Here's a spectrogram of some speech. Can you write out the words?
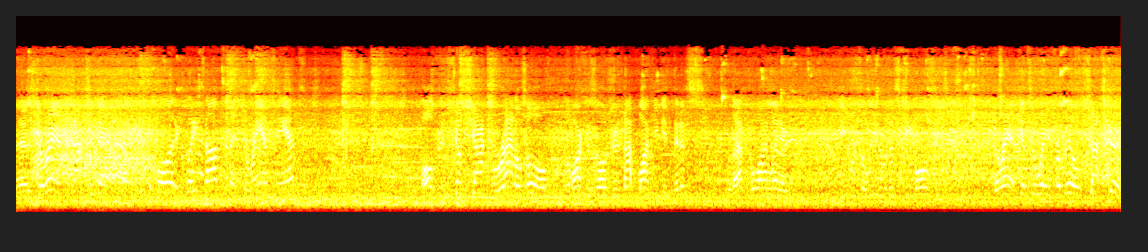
as Durant knocks it down. Gets the ball out of Klay Thompson and Durant's hands. Aldridge jump shot rattles home. LaMarcus Aldridge not blocking in minutes without Kawhi Leonard. He was the leader of this team all season. Durant gets away from Mills. Shot's good.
